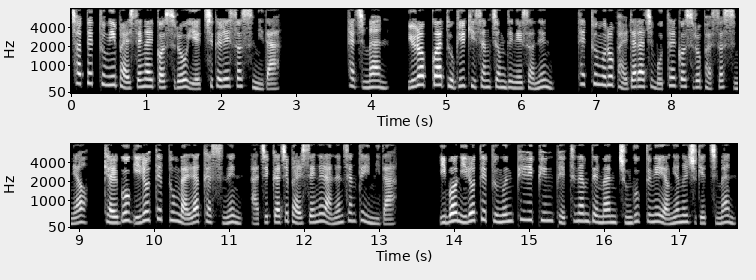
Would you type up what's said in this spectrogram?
첫 태풍이 발생할 것으로 예측을 했었습니다. 하지만 유럽과 독일 기상청 등에서는 태풍으로 발달하지 못할 것으로 봤었으며 결국 1호 태풍 말라카스는 아직까지 발생을 안 한 상태입니다. 이번 1호 태풍은 필리핀, 베트남, 대만, 중국 등에 영향을 주겠지만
